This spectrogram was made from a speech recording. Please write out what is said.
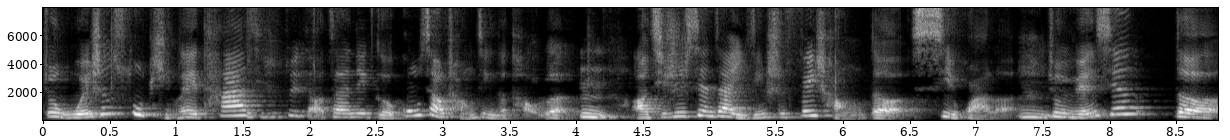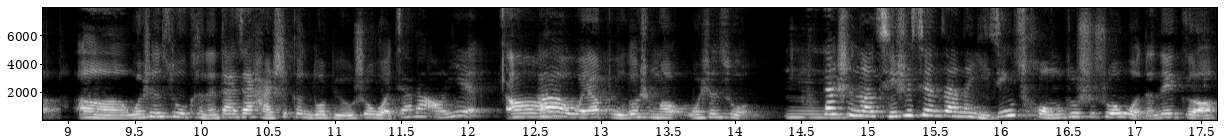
就维生素品类，它其实最早在那个功效场景的讨论，嗯，啊，其实现在已经是非常的细化了。嗯，就原先的呃维生素，可能大家还是更多，比如说我加班熬夜啊，我要补个什么维生素。嗯，但是呢，其实现在呢，已经从就是说我的那个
